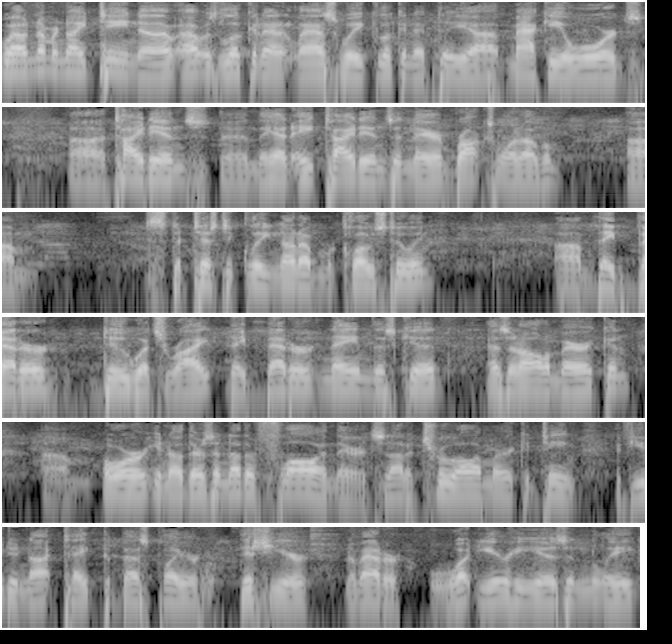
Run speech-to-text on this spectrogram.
Well, number 19, uh, I was looking at it last week, looking at the uh, Mackey Awards uh, tight ends, and they had eight tight ends in there, and Brock's one of them. Um, statistically, none of them were close to him. Um, they better do what's right. They better name this kid as an All American. Um, or, you know, there's another flaw in there. It's not a true All American team if you do not take the best player this year, no matter what year he is in the league.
